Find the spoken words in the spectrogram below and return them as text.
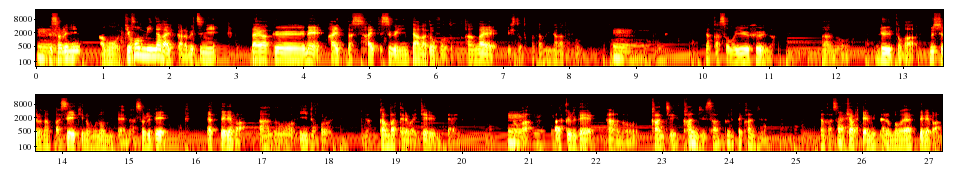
うん、でそれに、あもう基本みんなが行くから別に大学ね、入った入ってすぐインターンがどうこうとか考える人とか多分いなかったと思う。うん。なんかそういう風な、あの、ルートが、むしろなんか正規のものみたいな、それでやってれば、あの、いいところに、頑張ってればいけるみたいなうんのがサークルで、あの、漢字漢字サークルって漢字だなんかそのはいキャプテンみたいなものをやってれば、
